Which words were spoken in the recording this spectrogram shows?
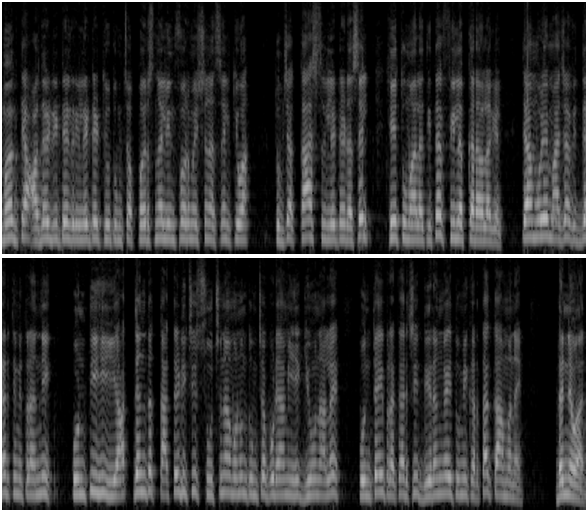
मग त्या अदर डिटेल रिलेटेड टू तुमचा पर्सनल इन्फॉर्मेशन असेल किंवा तुमच्या कास्ट रिलेटेड असेल हे तुम्हाला तिथे फिलअप करावं लागेल. त्यामुळे माझ्या विद्यार्थी मित्रांनी कोणतीही अत्यंत तातडीची सूचना म्हणून तुमच्यापुढे आम्ही हे घेऊन आलोय. कोणत्याही प्रकारची दिरंगाई तुम्ही करता कामा नाही. धन्यवाद.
